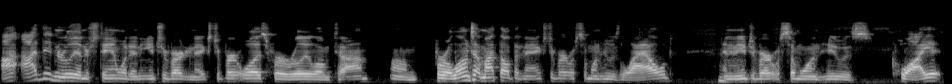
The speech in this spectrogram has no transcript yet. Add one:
I, I, didn't really understand what an introvert and extrovert was for a really long time. Um, for a long time, I thought that an extrovert was someone who was loud, and an introvert was someone who was quiet.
